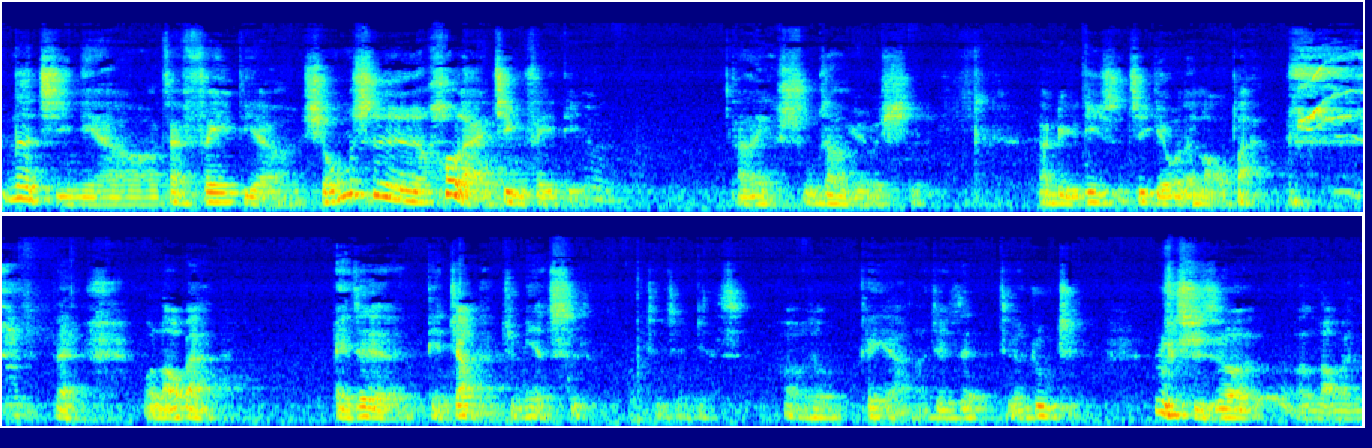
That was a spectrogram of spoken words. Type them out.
那几年啊，在飞碟啊，熊是后来进飞碟，他那个书上有写，他履历是寄给我的老板，对，我老板。哎，这个点将的去面试，就去面试。我说可以啊，就是这这个入职，入职之后，老板说：“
